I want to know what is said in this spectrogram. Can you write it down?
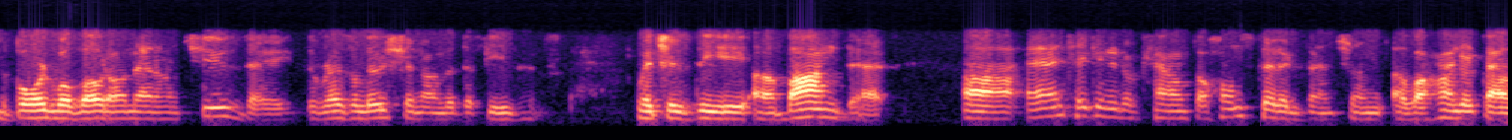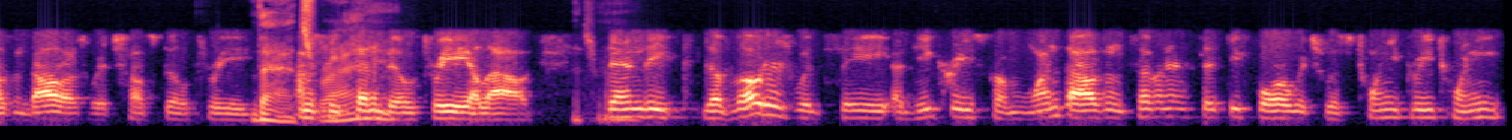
the board will vote on that on Tuesday. The resolution on the defeasance, which is the bond debt, and taking into account the homestead exemption of $100,000, which House Bill 3, That's I'm right. Senate Bill 3 allowed, That's right. then the, the voters would see a decrease from 1,754, which was 2320,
